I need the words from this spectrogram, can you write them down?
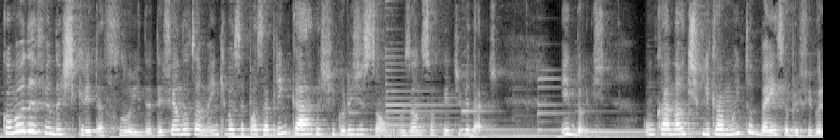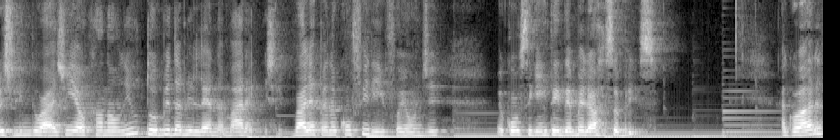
Como eu defendo a escrita fluida, defendo também que você possa brincar com as figuras de som, usando sua criatividade. E dois, um canal que explica muito bem sobre figuras de linguagem é o canal no YouTube da Milena Maranhas. Vale a pena conferir, foi onde eu consegui entender melhor sobre isso. Agora,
